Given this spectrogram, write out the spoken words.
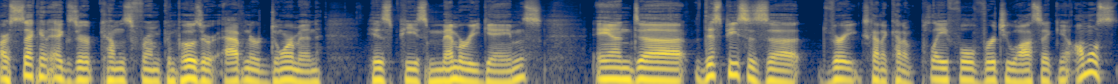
Our second excerpt comes from composer Avner Dorman, his piece "Memory Games," and uh, this piece is uh, very kind of kind of playful, virtuosic, you know, almost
